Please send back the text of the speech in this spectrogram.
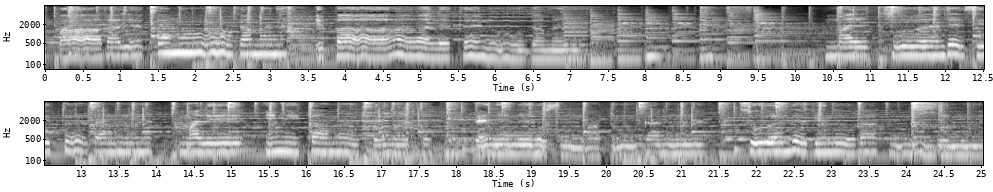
එපාවලකනු ගමන එපාවලකනු ගමන. මල් සුවඳ සිපගන්න මලේ හිමිකම කුමට දැනෙන හුස්මක් ගන්න සුවඳ බිඳුවක් දෙන්න.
